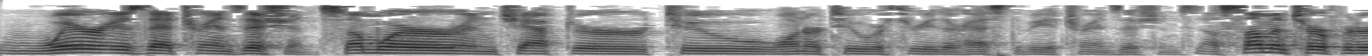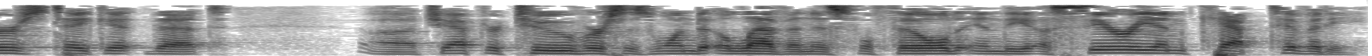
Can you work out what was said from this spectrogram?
where is that transition? Somewhere in chapter 2, 1 or 2 or 3, there has to be a transition. Now some interpreters take it that uh, chapter 2, verses 1 to 11 is fulfilled in the Assyrian captivity.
